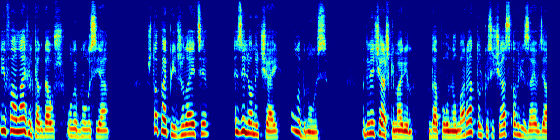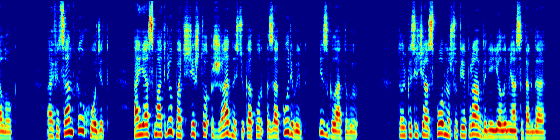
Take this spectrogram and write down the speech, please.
«И фалафель тогда уж», — улыбнулась я. «Что попить желаете?» «Зеленый чай», — улыбнулась. «Две чашки, Марин», — дополнил Марат, только сейчас влезая в диалог. Официантка уходит, а я смотрю почти что с жадностью, как он закуривает, и сглатываю. Только сейчас вспомнил, что ты и правда не ела мясо тогда.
